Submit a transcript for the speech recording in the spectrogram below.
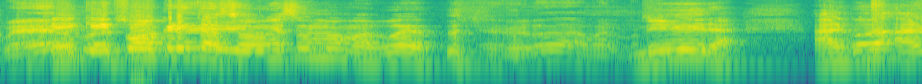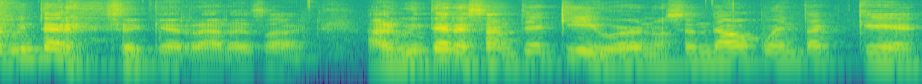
Bueno, qué hipócritas son esos mamagüevos. Es verdad, bueno. no sé. Mira, algo, algo interesante, qué raro, ¿sabes? Algo interesante aquí, güey, no se han dado cuenta que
